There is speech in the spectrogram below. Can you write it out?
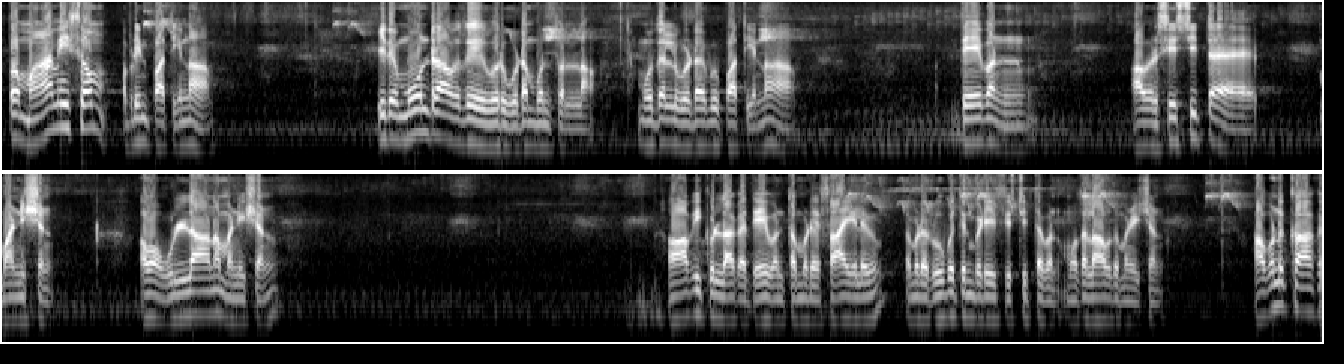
இப்போ மாமிசம் அப்படின்னு பார்த்தீங்கன்னா இது மூன்றாவது ஒரு உடம்புன்னு சொல்லலாம். முதல் உடம்பு பார்த்தீங்கன்னா தேவன் அவர் சிருஷ்டித்த மனுஷன். அவன் உள்ளான மனுஷன். ஆவிக்குள்ளாக தேவன் தம்முடைய சாயலையும் தம்முடைய ரூபத்தின்படி சிருஷ்டித்தவன் முதலாவது மனுஷன். அவனுக்காக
